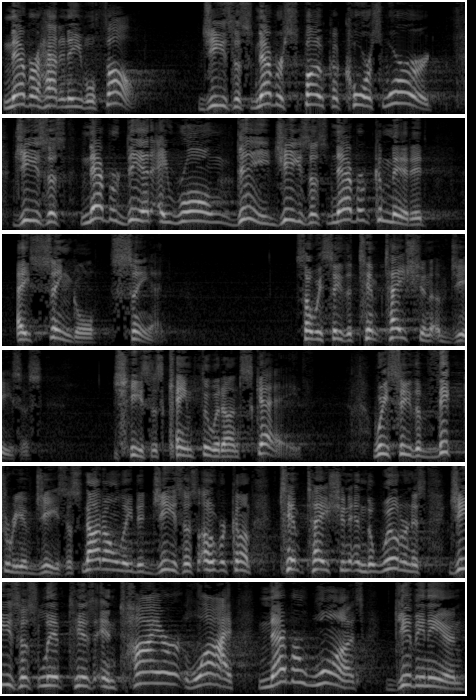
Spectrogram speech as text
never had an evil thought. Jesus never spoke a coarse word. Jesus never did a wrong deed. Jesus never committed a single sin. So we see the temptation of Jesus. Jesus came through it unscathed. We see the victory of Jesus. Not only did Jesus overcome temptation in the wilderness, Jesus lived his entire life, never once giving in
